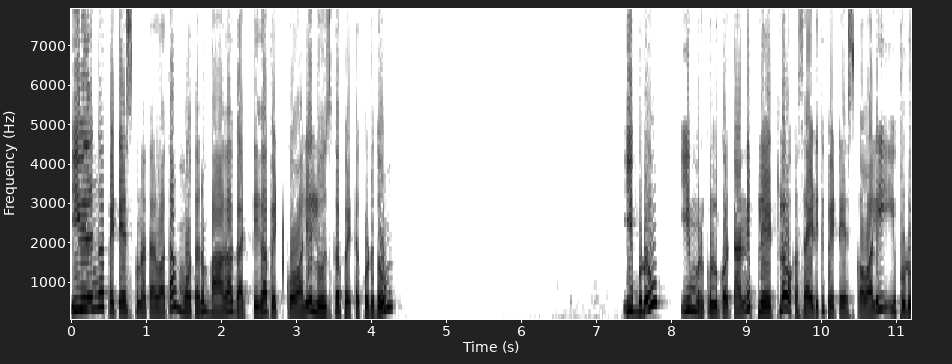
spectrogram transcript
ఈ విధంగా పెట్టేసుకున్న తర్వాత మూతను బాగా గట్టిగా పెట్టుకోవాలి లూజ్గా పెట్టకూడదు. ఇప్పుడు ఈ మురుకులు గొట్టాన్ని ప్లేట్లో ఒక సైడ్కి పెట్టేసుకోవాలి. ఇప్పుడు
